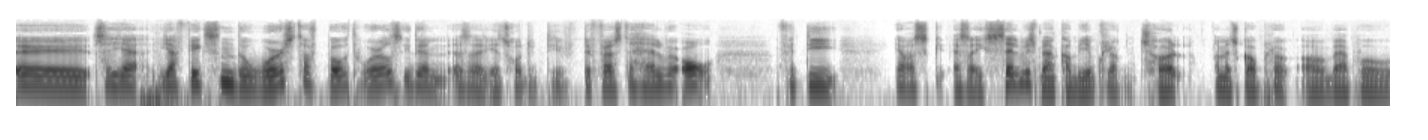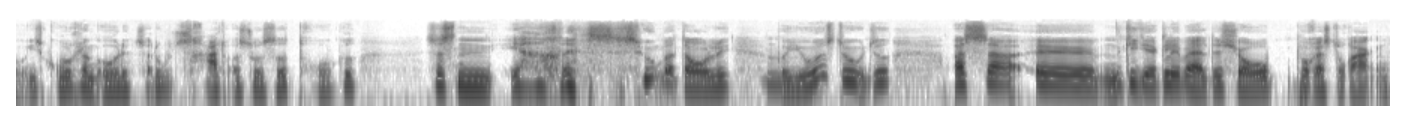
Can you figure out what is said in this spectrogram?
øh, så jeg, jeg fik sådan the worst of both worlds i den, altså jeg tror, det, det, det første halve år, fordi Jeg var, altså ikke selv, hvis man kom hjem klokken 12, og man skal op klok- og være på, i skole klokken 8, så er du træt, og så har siddet og drukket. Så sådan, jeg havde det super dårligt mm. på jurastudiet, og så øh, gik jeg glip af alt det sjove på restauranten.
